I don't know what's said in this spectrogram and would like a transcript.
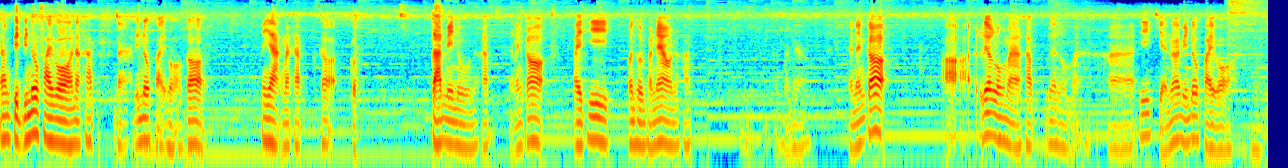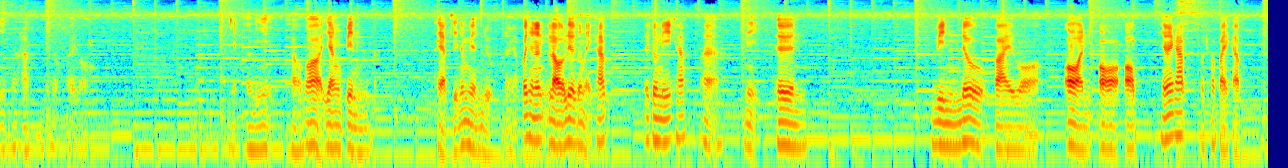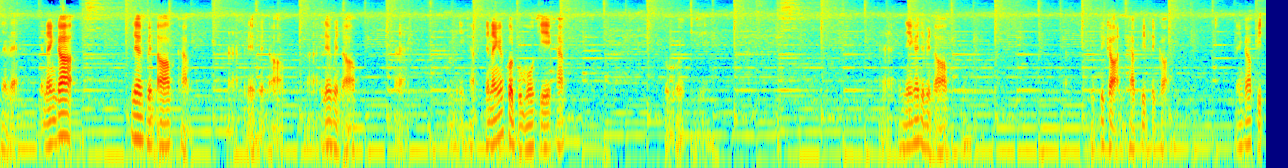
การปิด Windows Firewall นะครับนะ Windows Firewall ก็ไม่ยากนะครับ ก็กด Start เมนูนะครับ จากนั้นก็ไปที่ Control Panel นะครับ Control Panel จากนั้นก็เลือกลงมาครับ เลื่อนลงมาหาที่เขียนว่า Windows Firewall นี้นะครับ Windows Firewall เนี่ยตัวนี้เขาก็ยังเป็นแถบสีน้ำเงินอยู่นะครับ เพราะฉะนั้นเราเลือกตรงไหนครับ ในตรงนี้ครับ อ่า นี่ turn window Firewall on or off ใช่ไหมครับ กดเข้าไปครับ นั่นแหละจากนั้นก็เลือกเป็น off ครับอ่าเลือกเป็น off อ่าเลือกเป็น off อ่าตรงนี้ครับ จากนั้นก็กดปุ่มโอเคครับ ปุ่มโอเคอ่าอันนี้ก็จะเป็น off ปิดไปก่อนครับ ปิดไปก่อน นั้นก็ปิด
